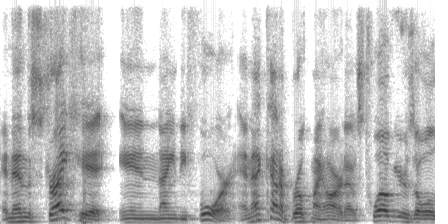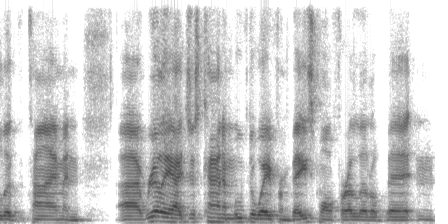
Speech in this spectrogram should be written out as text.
and then the strike hit in 94. And that kind of broke my heart. I was 12 years old at the time. And uh, really, I just kind of moved away from baseball for a little bit. And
